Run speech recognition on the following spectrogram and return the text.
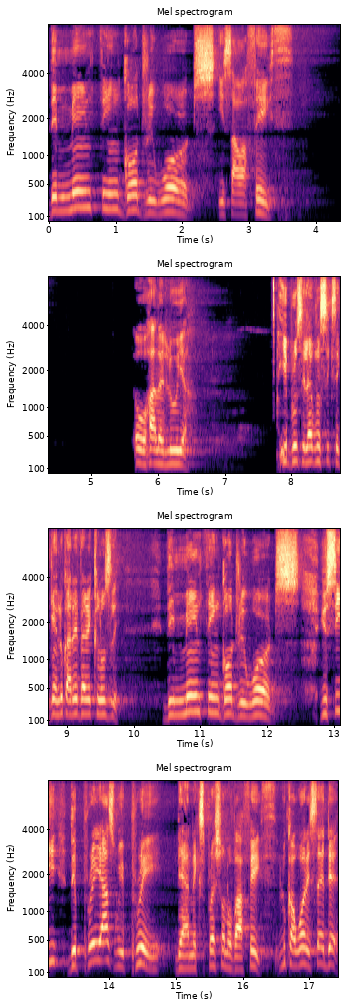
The main thing God rewards is our faith. Oh, hallelujah. Hebrews 11 6 again. Look at it very closely. The main thing God rewards. You see, the prayers we pray, they are an expression of our faith. Look at what he said there.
